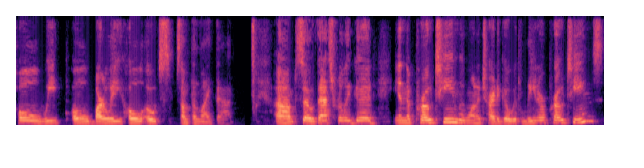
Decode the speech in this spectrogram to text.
whole wheat, whole barley, whole oats, something like that. Um, so that's really good. In the protein, we want to try to go with leaner proteins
